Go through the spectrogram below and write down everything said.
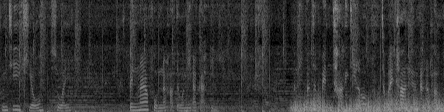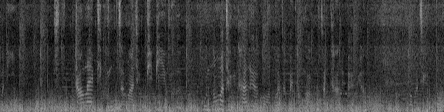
พื้นที่เขียวสวย เป็นหน้าฝนนะคะ แต่วันนี้อากาศดี อันนี้ก็จะเป็นทางที่เราเรือกันนะคะ วันนี้ก้าวแรกที่คุณจะมาถึงพีพีก็คือ คุณต้องมาถึงท่าเรือก่อนว่าจะไปทำความรู้จักท่าเรือค่ะเรามาถึงตรง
